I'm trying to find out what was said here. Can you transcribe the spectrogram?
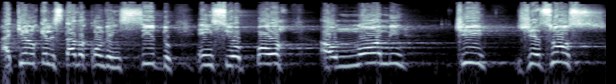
aquilo que ele estava convencido em se opor ao nome de Jesus,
